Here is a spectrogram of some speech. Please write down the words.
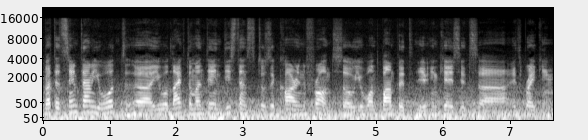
but at the same time you would uh, you would like to maintain distance to the car in front, so you won't bump it in case it's uh, it's braking.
